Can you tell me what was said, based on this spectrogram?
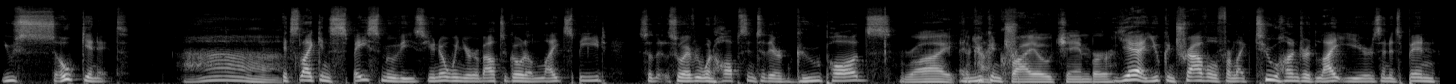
you soak in it. Ah. It's like in space movies, you know, when you're about to go to light speed, so that so everyone hops into their goo pods. Right. And you can cryo chamber. Yeah, you can travel for like 200 light years, and it's been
